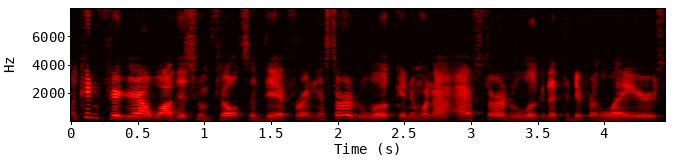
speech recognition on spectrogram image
I couldn't figure out why this one felt so different. And I started looking, and when I, I started looking at the different layers,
